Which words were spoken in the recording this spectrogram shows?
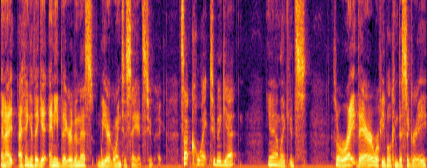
And I, I think if they get any bigger than this, we are going to say it's too big. It's not quite too big yet. You know, like it's so right there where people can disagree.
